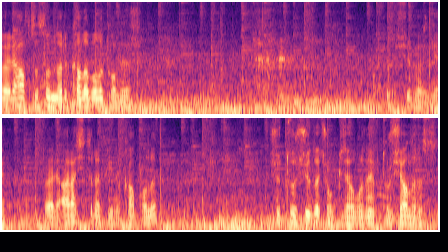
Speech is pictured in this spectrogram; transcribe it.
Böyle hafta sonları kalabalık oluyor. Şu, bölge. Böyle araç trafiğine kapalı. Şu turşu da çok güzel. Buradan hep turşu alırız.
